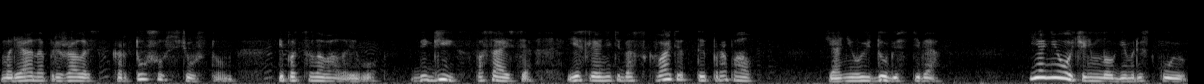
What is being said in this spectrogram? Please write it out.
Мариана прижалась к картушу с чувством и поцеловала его. «Беги, спасайся! Если они тебя схватят, ты пропал. Я не уйду без тебя. Я очень многим рискую.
